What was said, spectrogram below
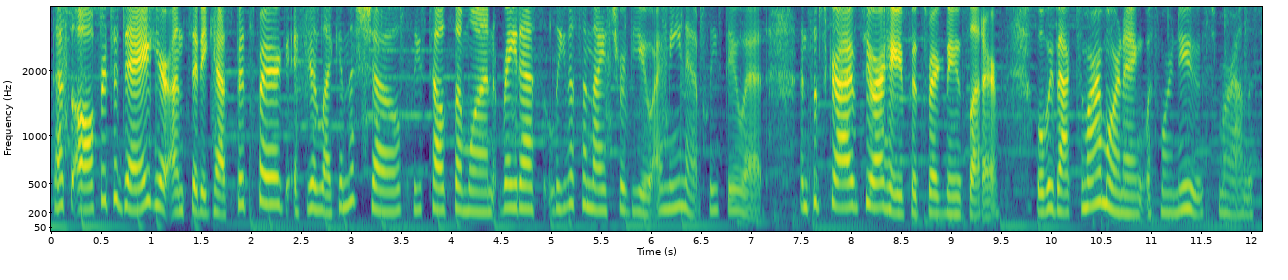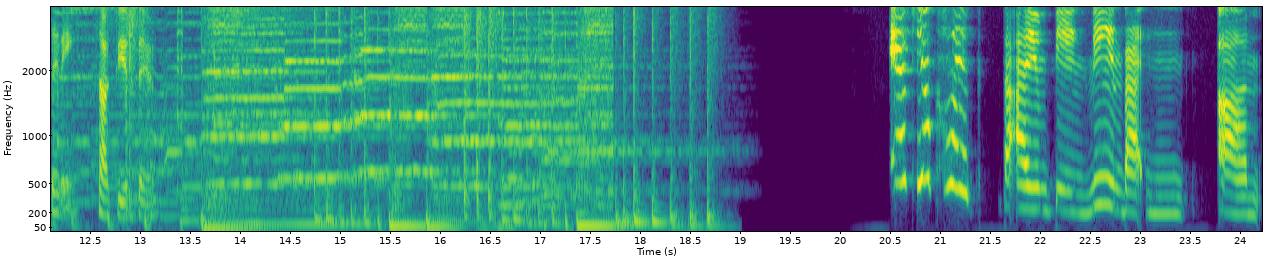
That's all for today here on CityCast Pittsburgh. If you're liking the show, please tell someone, rate us, leave us a nice review. I mean it. Please do it. And subscribe to our Hey Pittsburgh newsletter. We'll be back tomorrow morning with more news from around the city. Talk to you soon. If you click the I am being mean button, um,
